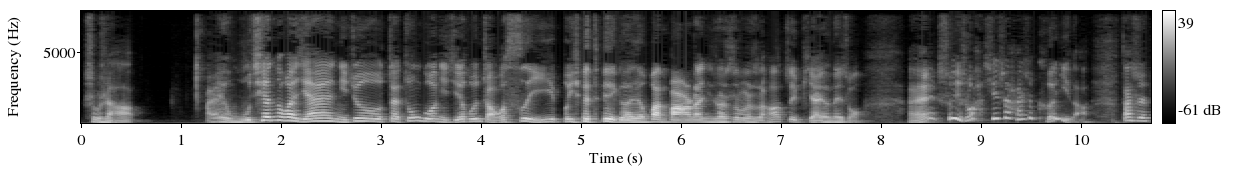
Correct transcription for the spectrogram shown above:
是不是啊？哎，五千多块钱，你就在中国，你结婚找个司仪，不也得个万八了？你说是不是啊？最便宜的那种，哎，所以说其实还是可以的，但是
